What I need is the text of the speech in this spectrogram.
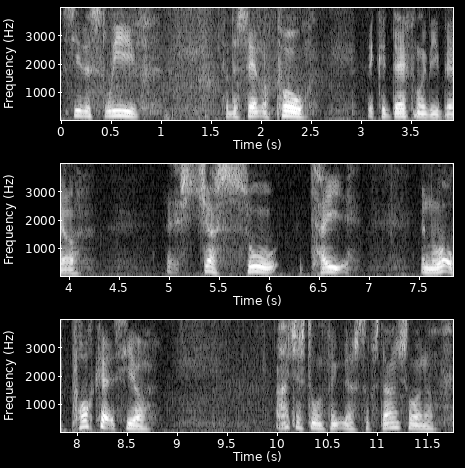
See the sleeve for the centre pole, it could definitely be better. It's just so tight and the little pockets here, I just don't think they're substantial enough.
